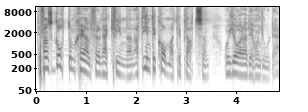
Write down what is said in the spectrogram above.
Det fanns gott om skäl för den här kvinnan att inte komma till platsen och göra det hon gjorde.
